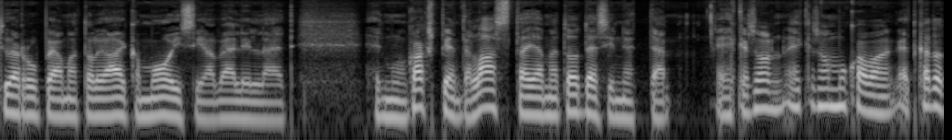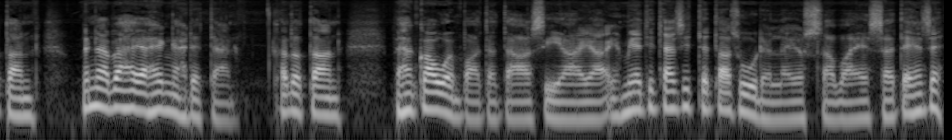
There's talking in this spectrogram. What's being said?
työrupeamat oli aika moisia välillä. Että et mulla on kaksi pientä lasta ja mä totesin, että ehkä se on, ehkä se on mukavaa, että katsotaan, mennään vähän ja hengähdetään – katsotaan vähän kauempaa tätä asiaa ja, ja mietitään sitten taas uudelleen jossain vaiheessa. Että eihän se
